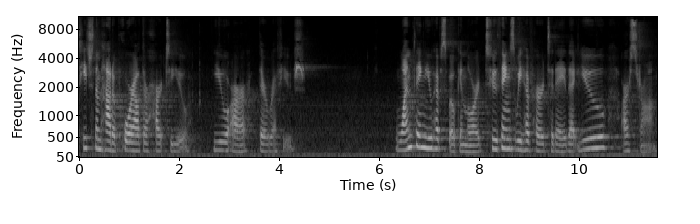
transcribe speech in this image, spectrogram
Teach them how to pour out their heart to you. You are their refuge. One thing you have spoken, Lord, two things we have heard today that you are strong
